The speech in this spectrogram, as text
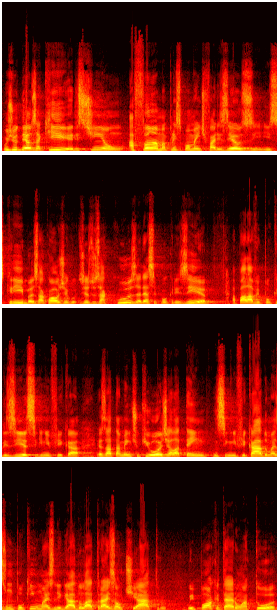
Os judeus aqui, eles tinham a fama, principalmente fariseus e escribas, a qual Jesus acusa dessa hipocrisia. A palavra hipocrisia significa exatamente o que hoje ela tem em significado, mas um pouquinho mais ligado lá atrás ao teatro o hipócrita era um ator,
